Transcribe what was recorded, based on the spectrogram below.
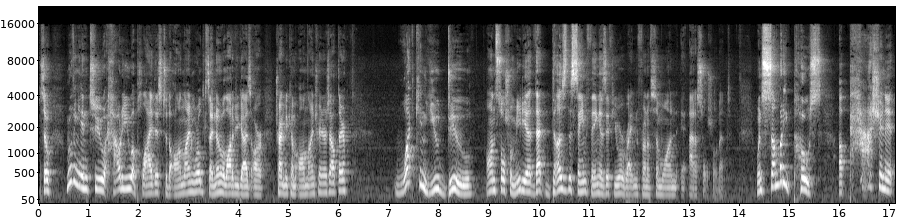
So, moving into how do you apply this to the online world, because I know a lot of you guys are trying to become online trainers out there. What can you do on social media that does the same thing as if you were right in front of someone at a social event. When somebody posts a passionate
